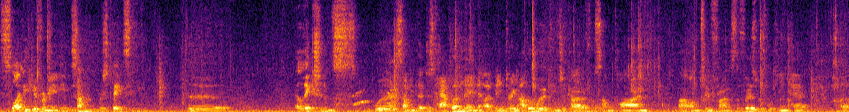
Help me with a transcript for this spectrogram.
slightly different. In, in some respects, the elections were something that just happened, and I've been doing other work in Jakarta for some time uh, on two fronts. The first was looking at uh,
